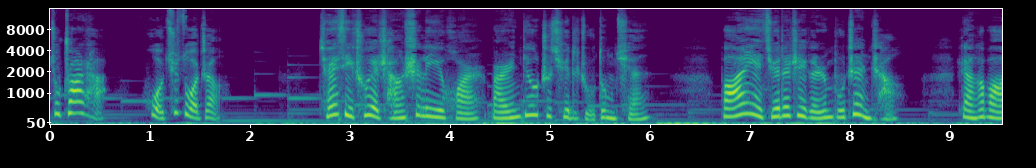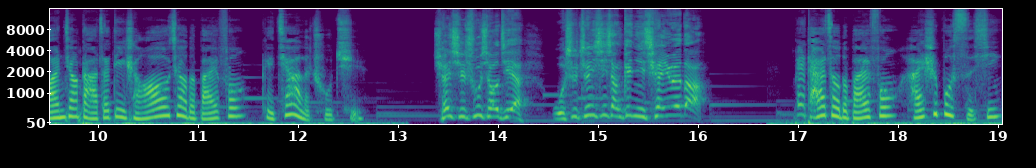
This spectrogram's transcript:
就抓他，我去作证。”全喜初也尝试了一会儿把人丢出去的主动权，保安也觉得这个人不正常，两个保安将打在地上嗷嗷叫的白风给架了出去。全喜初小姐，我是真心想跟你签约的。被抬走的白风还是不死心，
